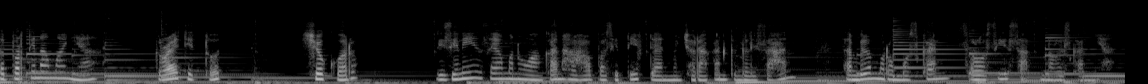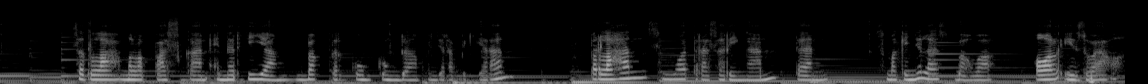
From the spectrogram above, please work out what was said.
Seperti namanya, gratitude, syukur, di sini saya menuangkan hal-hal positif dan mencurahkan kegelisahan sambil merumuskan solusi saat menuliskannya. Setelah melepaskan energi yang bak terkungkung dalam penjara pikiran, perlahan semua terasa ringan dan semakin jelas bahwa all is well.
